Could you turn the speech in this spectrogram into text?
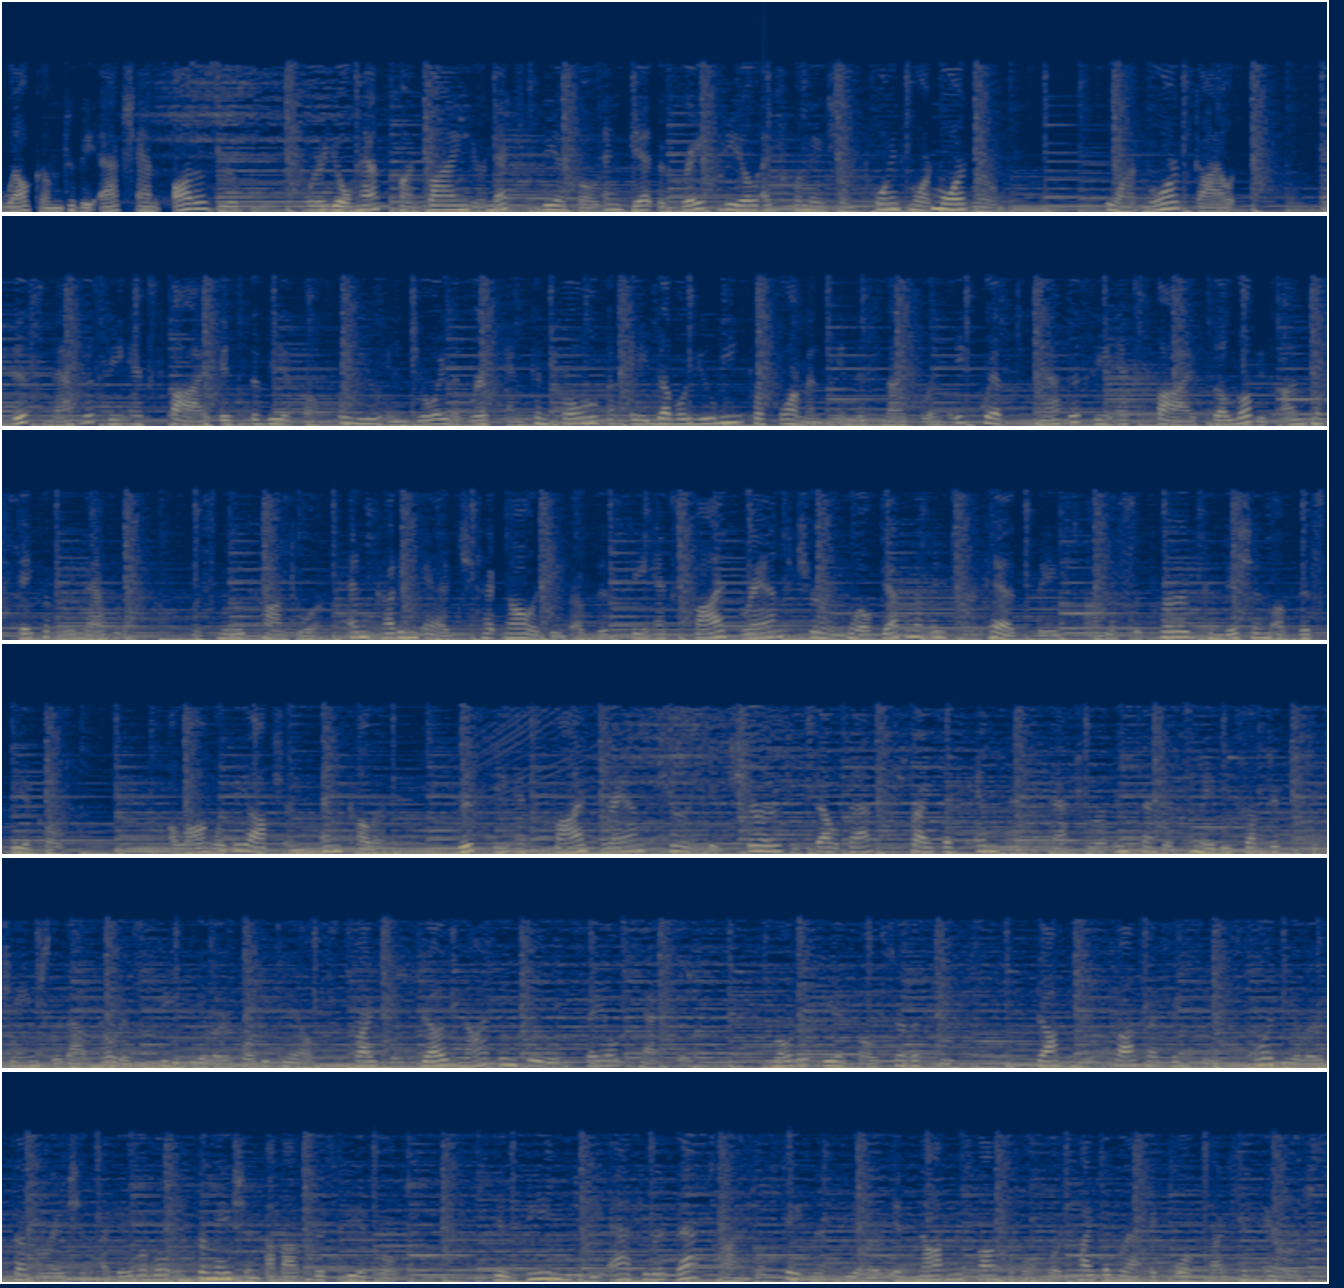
Welcome to the Action Auto Group, where you'll have fun buying your next vehicle and get a great deal exclamation point more more room. Want more style? This Mazda CX-5 is the vehicle for you enjoy the grip and control of AWD performance in this nicely equipped Mazda CX-5. The look is unmistakably Mazda. The smooth contour and cutting-edge technology of this CX-5 Grand Touring will definitely turn heads based on the superb condition of this vehicle. Along with the options and color, this CX-5 Grand Touring is sure to sell fast prices and manufacturer incentives may be subject to change without notice. See dealer for details. Pricing does not include sales taxes, motor vehicle service fees, document processing fees or dealer preparation. Available information about this vehicle is deemed to be accurate that time of statement dealer is not responsible for typographic or pricing errors.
